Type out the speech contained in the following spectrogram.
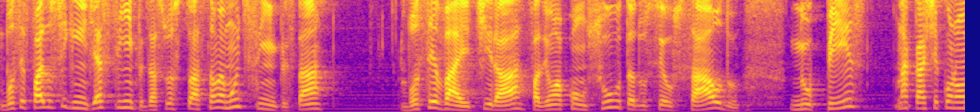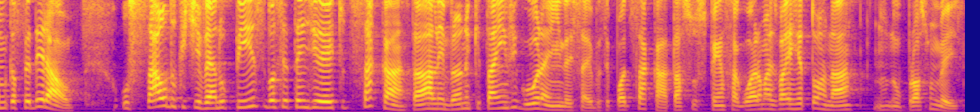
você faz o seguinte, é simples, a sua situação é muito simples, tá? Você vai tirar, fazer uma consulta do seu saldo no PIS na Caixa Econômica Federal. O saldo que tiver no PIS, você tem direito de sacar, tá? Lembrando que está em vigor ainda isso aí, você pode sacar. Está suspenso agora, mas vai retornar no, próximo mês.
